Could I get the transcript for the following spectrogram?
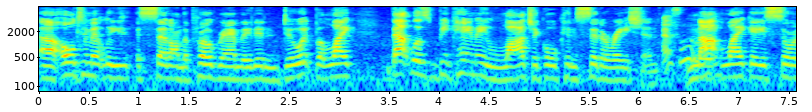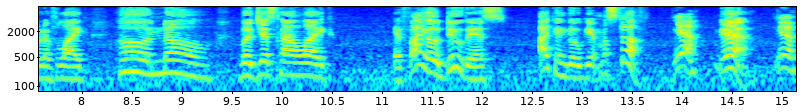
uh, ultimately said on the program they didn't do it, but like that was became a logical consideration, Absolutely. not like a sort of like oh no, but just kind of like if I go do this, I can go get my stuff. Yeah. Yeah, Yeah.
